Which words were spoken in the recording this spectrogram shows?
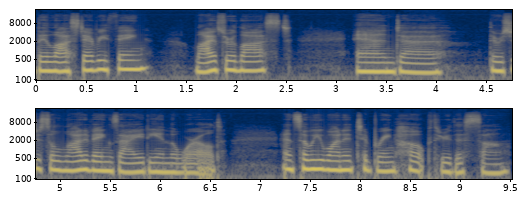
they lost everything, lives were lost, and uh, there was just a lot of anxiety in the world. And so we wanted to bring hope through this song.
